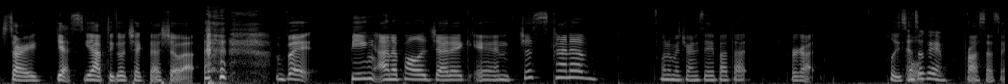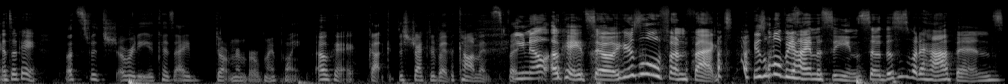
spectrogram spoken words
Sorry. Yes, you have to go check that show out. but being unapologetic and just kind of, what am I trying to say about that? Forgot. Please. it's okay. Processing. It's okay. Let's switch over to you because I don't remember my point. Okay. Got distracted by the comments. But You know, okay, so here's a little fun fact. Here's a little behind the scenes. So this is what happens,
